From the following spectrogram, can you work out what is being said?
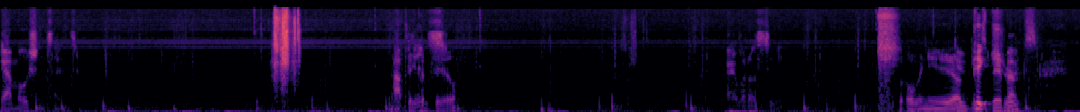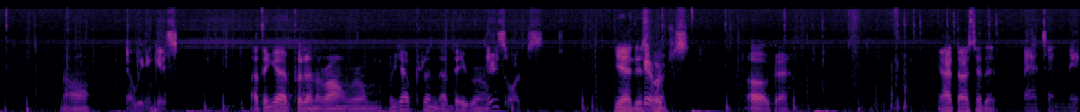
Got motion sensor. Pop Take a pills. pill. Alright, what else do we? We needed a Dude, get spirit picture. box? No. No, we didn't get a. s- I think I put it in the wrong room. We gotta put it in that big room. There's orbs. Yeah, there's Spirit orbs. Oh, okay. Yeah, I thought I said that. Phantom Mid.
